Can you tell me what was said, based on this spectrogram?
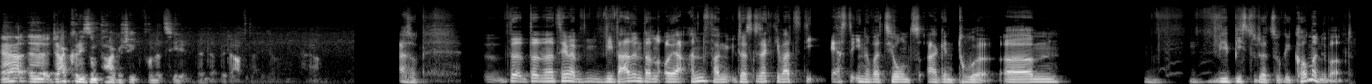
Ja, äh, da könnte ich so ein paar Geschichten von erzählen, wenn der Bedarf da ist. Also, dann erzähl mal, wie war denn dann euer Anfang? Du hast gesagt, ihr wart die erste Innovationsagentur. Ähm, wie bist du dazu gekommen überhaupt?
